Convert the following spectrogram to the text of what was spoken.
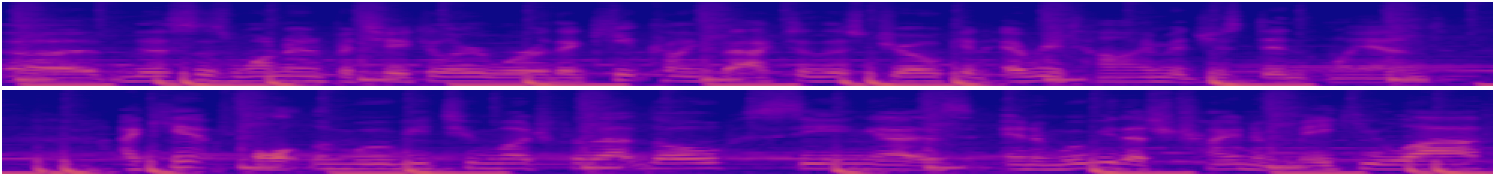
uh, this is one in particular where they keep coming back to this joke and every time it just didn't land I can't fault the movie too much for that though, seeing as in a movie that's trying to make you laugh,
